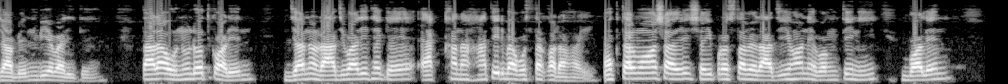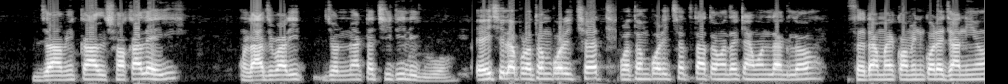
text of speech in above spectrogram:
যাবেন বিয়ে বাড়িতে তারা অনুরোধ করেন যেন রাজবাড়ি থেকে একখানা হাতির ব্যবস্থা করা হয়। মুক্তার মহাশয় সেই প্রস্তাবে রাজি হন এবং তিনি বলেন যে, আমি কাল সকালেই রাজবাড়ির জন্য একটা চিঠি লিখব। এই ছিল প্রথম পরিচ্ছেদ। প্রথম পরিচ্ছেদটা তোমাদের কেমন লাগল সেটা আমায় কমেন্ট করে জানিও।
